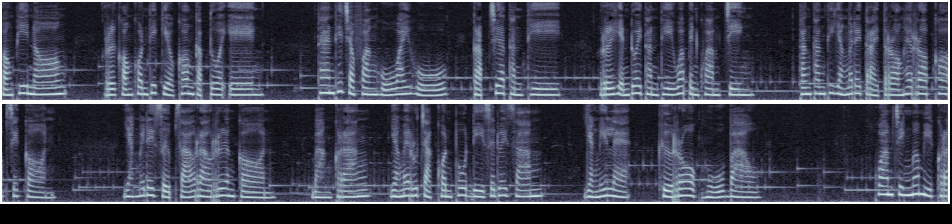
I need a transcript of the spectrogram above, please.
ของพี่น้อง หรือของคนที่เกี่ยวข้องกับตัวเอง แทนที่จะฟังหูไว้หู กลับเชื่อทันที หรือเห็นด้วยทันทีว่าเป็นความจริง ทั้งๆทที่ยังไม่ได้ไตร่ตรองให้รอบคอบเสียก่อน ยังไม่ได้สืบสาวราวเรื่องก่อน บางครั้ง ยังไม่รู้จักคนพูดดีเสียด้วยซ้ำอย่างนี้แหละ คือโรคหูเบา ความจริงเมื่อมีใคร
